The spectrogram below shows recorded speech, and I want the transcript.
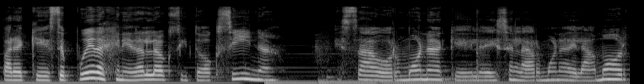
para que se pueda generar la oxitoxina, esa hormona que le dicen la hormona del amor,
